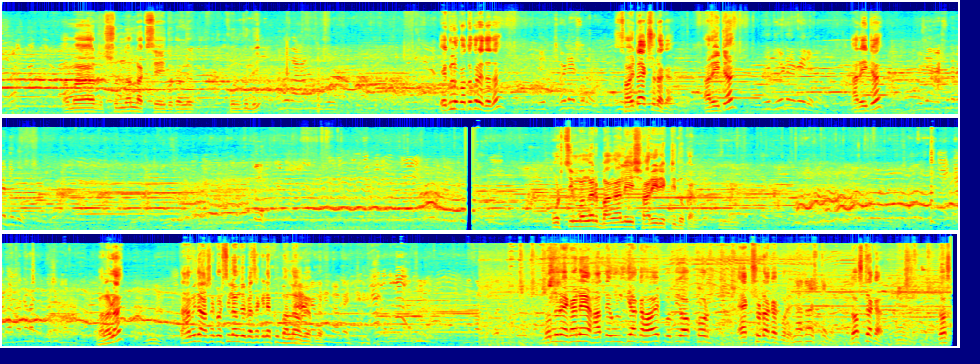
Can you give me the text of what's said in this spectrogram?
আমার সুন্দর লাগছে এই দোকানের ফুলগুলি। এগুলো কত করে দাদা? ছয়টা একশো টাকা। আর এইটা? আর এইটা? পশ্চিমবঙ্গের বাঙালি শাড়ির একটি দোকান। ভালো ভালো না? তা আমি তো আশা করছিলাম যে বেচা কিনা খুব ভালো হবে আপনার। বন্ধুরা এখানে হাতে উল্কি আঁকা হয় প্রতি অক্ষর একশো টাকা করে। না দশ টাকা। দশ টাকা? হ্যাঁ।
